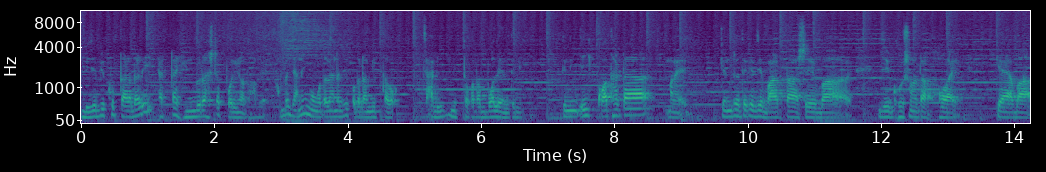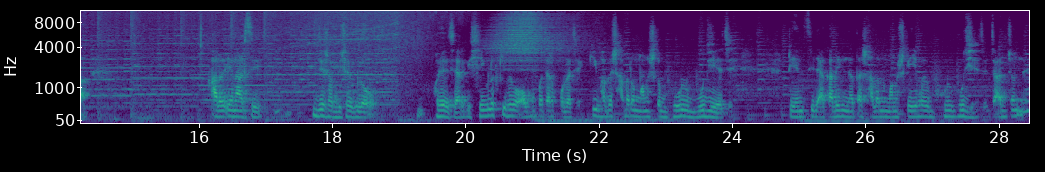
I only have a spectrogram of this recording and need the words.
বিজেপি খুব তাড়াতাড়ি একটা হিন্দু রাষ্ট্রে পরিণত হবে। আমরা জানি মমতা ব্যানার্জি কতটা মিথ্যা চারি মিথ্যা কথা বলেন তিনি। তিনি এই কথাটা মানে কেন্দ্র থেকে যে বার্তা আসে বা যে ঘোষণাটা হয়, ক্যা বা আর এনআরসি যেসব বিষয়গুলো হয়েছে আর কি, সেগুলো কীভাবে অপপ্রচার করেছে, কীভাবে সাধারণ মানুষকে ভুল বুঝিয়েছে টিএমসির একাধিক নেতা সাধারণ মানুষকে এইভাবে ভুল বুঝিয়েছে, যার জন্যে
